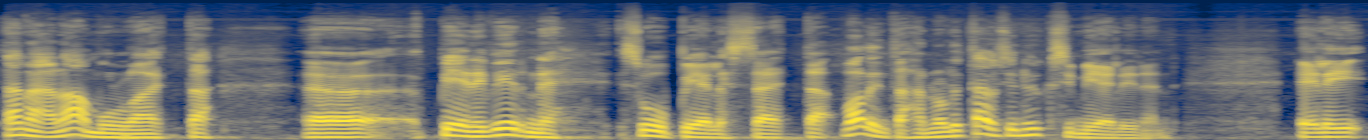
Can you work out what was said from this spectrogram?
tänään aamulla, että ö, pieni virne suupielessä, että valintahan oli täysin yksimielinen. Eli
